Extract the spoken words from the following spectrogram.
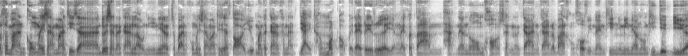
รัฐบาลคงไม่สามารถที่จะด้วยสถานการณ์เหล่านี้เนี่ยรัฐบาลคงไม่สามารถที่จะต่ออยุมาตรการขนาดใหญ่ทั้งหมดออกไปได้เรื่อยๆ อย่างไรก็ตามหากแนวโน้มของสถานการณ์การระบาดของโควิด -19 ยังมีแนวโน้มที่ยืดเยื้อ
